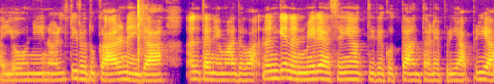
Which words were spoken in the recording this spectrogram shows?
ಅಯ್ಯೋ, ನೀನು ಅಳ್ತಿರೋದು ಕಾರಣ ಇದಾ? ಅಂತಾನೆ ಮಾಧವ. ನನಗೆ ನನ್ನ ಮೇಲೆ ಅಸಹ್ಯ ಆಗ್ತಿದೆ ಗೊತ್ತಾ? ಅಂತಾಳೆ ಪ್ರಿಯಾ. ಪ್ರಿಯಾ,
